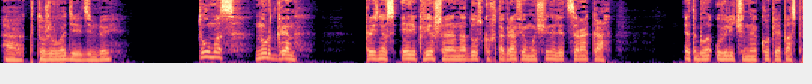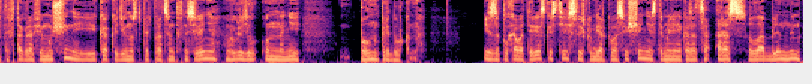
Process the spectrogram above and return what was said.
«А кто же владеет землей?» «Тумас Нуртгрен», произнес Эрик, вешая на доску фотографию мужчины лет сорока. Это была увеличенная копия паспортной фотографии мужчины, и, как и 95% населения, выглядел он на ней полным придурком. Из-за плоховатой резкости, слишком яркого освещения, стремления казаться расслабленным,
